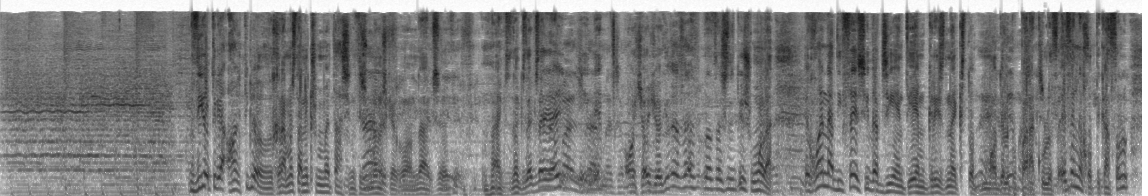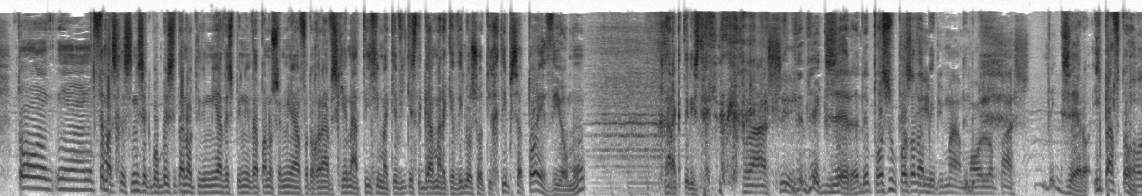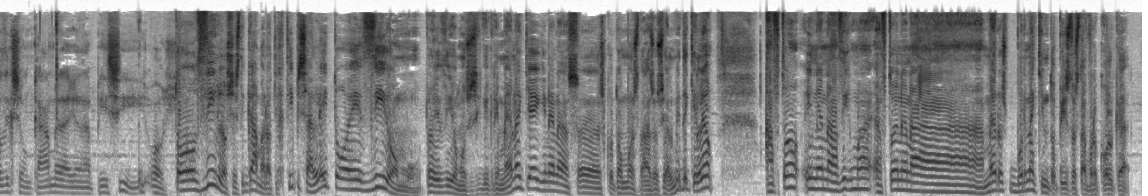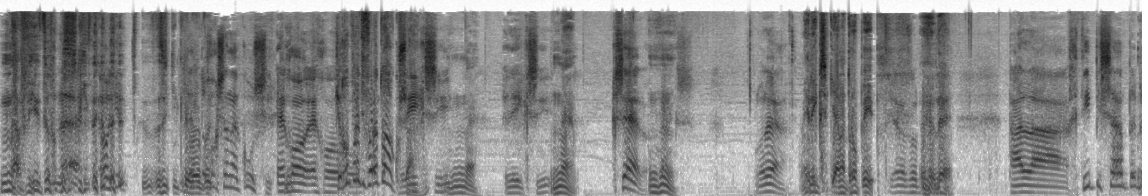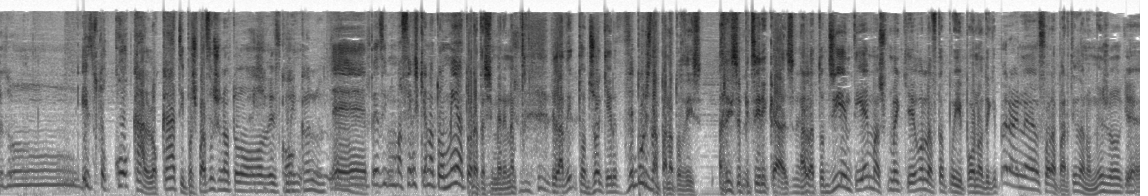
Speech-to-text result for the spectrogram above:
Δύο-τρία. Α, τι λέω, γραμμές θα ανοίξουμε μετά. Συνηθισμένος ρε κι εγώ. φίλε, Εντάξει, τι, ρε εντάξει, εντάξει, εντάξει, Δεν ε, βάζεις είναι- γραμμές από Όχι, όχι, όχι, θα- θα- θα τα συζητήσουμε όλα. Εγώ εν αντιθέσει είδα GNTM Greece Next Top Ναι, Model δεν που μας παρακολουθώ. Ε, δεν έχω πει καθόλου. Το μ, θέμα της χθεσινής εκπομπής ήταν ότι μια δεσποινίδα πάνω σε μια φωτογράφηση είχε ένα ατύχημα και βγήκε στην κάμερα και δήλωσε ότι χτύπησα το εδίο μου. Χαρακτηριστικά. Φράση, Δεν- Δεν ξέρω, ναι, πόσο, πόσο θα μπει. χτύπημα, μόλο πας. Δεν ξέρω. Είπε Το αυτό. έδειξε on κάμερα για να πείσει ή όχι; Το δήλωσε στην κάμερα ότι χτύπησα, λέει, το εδίο μου. Το εδίο μου συγκεκριμένα και έγινε ένας ε, σκοτωμός στα social media και λέω αυτό είναι ένα δείγμα, αυτό είναι ένα μέρος που μπορεί να κινητοποιήσει το Σταυροκόλκα. Να δει το Ναι, όχι. το συγκεκριμένο. Δεν το έχω ξανακούσει. Εγώ έχω. Και εγώ πρώτη φορά το άκουσα. Ρίξει. Ναι, Ρίξει. ναι. Ξέρω. εντάξει. Ωραία. Ρίξει και ανατροπή. Για να το πω, Ναι. ναι. Αλλά χτύπησα πρέπει να το. Είδε το κόκαλο κάτι, προσπαθούσε να το. Έχει διευκρινίσει. κόκαλο, τι Ε, παιδί μου, μαθαίνεις και ανατομία τώρα τα σημερινά. δηλαδή το Τζόκερ δεν μπορείς να πάει να το δεις. Αν είσαι πιτσυρικά. Ναι. Αλλά το GNTM, ας πούμε, και όλα αυτά που υπόνονται εκεί πέρα είναι φορά παρτίδα νομίζω και.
